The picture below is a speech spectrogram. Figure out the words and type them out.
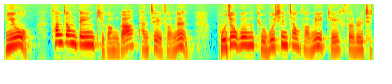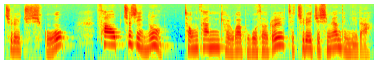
이후 선정된 기관과 단체에서는 보조금 교부 신청서 및 계획서를 제출해 주시고 사업 추진 후 정산 결과 보고서를 제출해 주시면 됩니다.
